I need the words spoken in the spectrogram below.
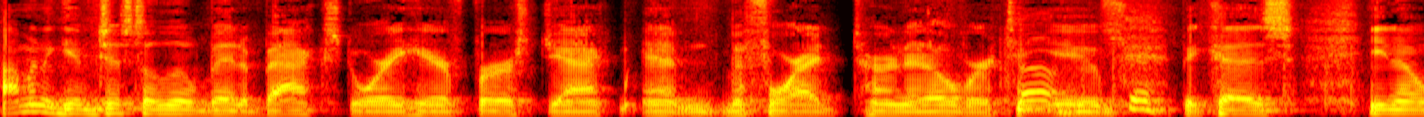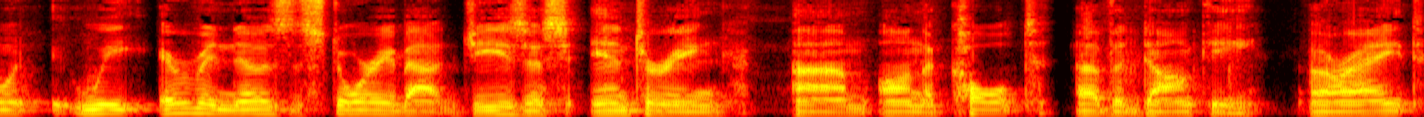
I'm going to give just a little bit of backstory here first, Jack, and before I turn it over to oh, you, sure. because you know we everybody knows the story about Jesus entering um, on the colt of a donkey all right.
